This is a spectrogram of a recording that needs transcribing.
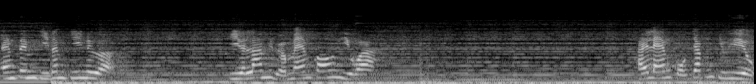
Em tìm chị làm chi nữa. Chị đã làm gì rồi mà em con nhiều à. Hãy là em cố chấp chịu hiểu?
